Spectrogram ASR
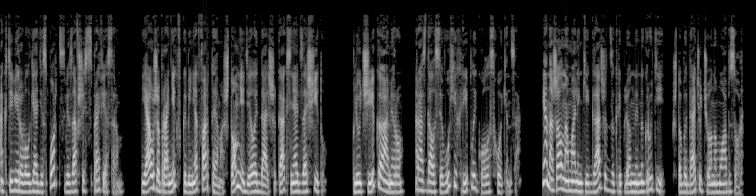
активировал я диспорт, связавшись с профессором. «Я уже проник в кабинет Фортема. Что мне делать дальше? Как снять защиту?» «Включи камеру», — раздался в ухе хриплый голос Хокинза. Я нажал на маленький гаджет, закрепленный на груди, чтобы дать ученому обзор.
